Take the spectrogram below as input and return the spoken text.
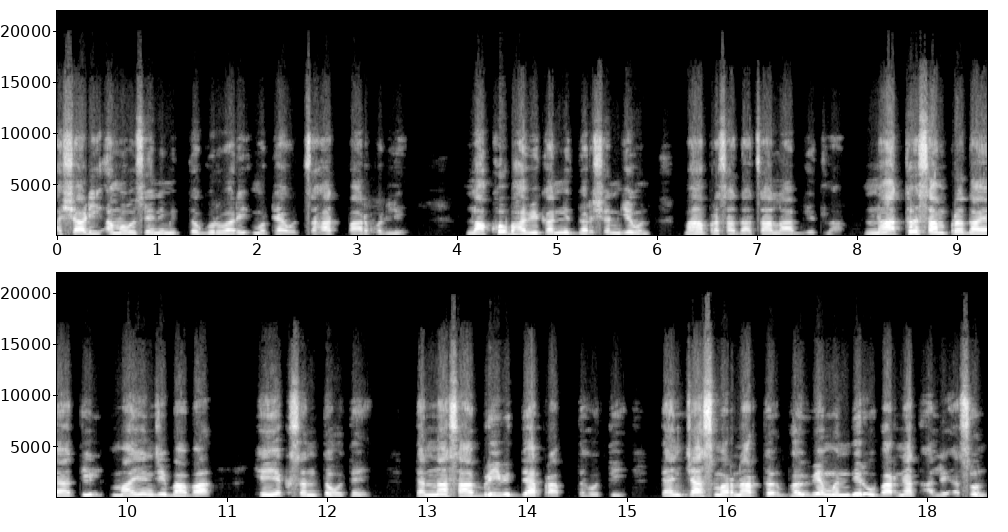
आषाढी अमावस्येनिमित्त गुरुवारी मोठ्या उत्साहात पार पडली. लाखो भाविकांनी दर्शन घेऊन महाप्रसादाचा लाभ घेतला. नाथ संप्रदायातील मायंजी बाबा हे एक संत होते. त्यांना साबरी विद्या प्राप्त होती. त्यांच्या स्मरणार्थ भव्य मंदिर उभारण्यात आले असून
